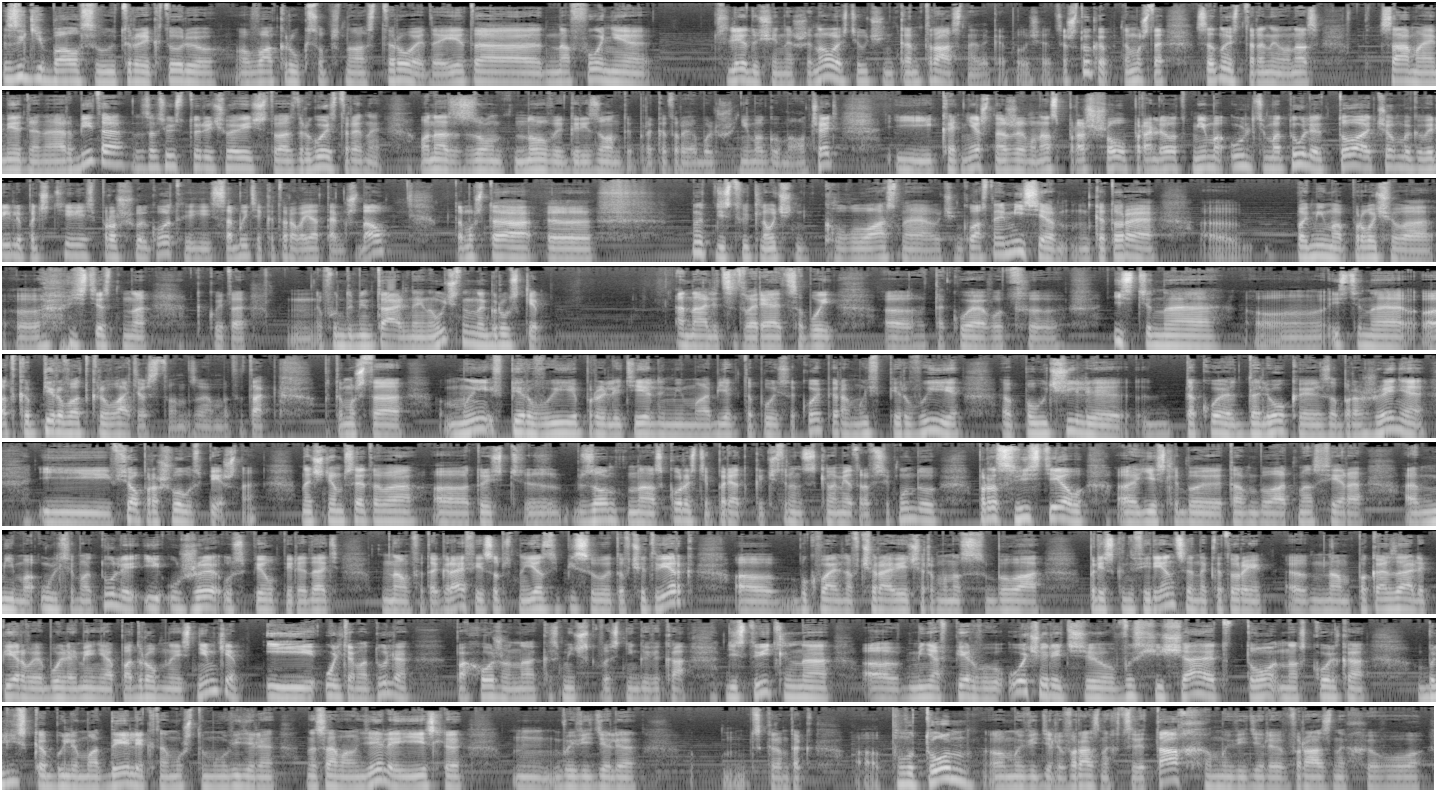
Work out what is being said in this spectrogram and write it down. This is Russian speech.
загибал свою траекторию вокруг собственного астероида. И это на фоне следующей нашей новости очень контрастная такая получается штука, потому что с одной стороны у нас самая медленная орбита за всю историю человечества, а с другой стороны у нас зонд «Новые горизонты», про который я больше не могу молчать. И, конечно же, у нас прошел пролет мимо Ультима Тули, то, о чем мы говорили почти весь прошлый год, и события которого я так ждал, потому что... Э, ну, это действительно очень классная, очень классная миссия, которая э, помимо прочего, э, естественно, какой-то фундаментальной научной нагрузки, она олицетворяет собой э, такое вот э, истинное истинное от, первооткрывательство, назовем это так. Потому что мы впервые пролетели мимо объекта пояса Койпера, мы впервые э, получили такое далекое изображение, и все прошло успешно. Начнем с этого. Э, то есть зонд на скорости порядка 14 км в секунду просвистел, если бы там была атмосфера мимо Ультима Тули, и уже успел передать нам фотографии. Собственно, я записываю это в четверг, буквально вчера вечером вечером у нас была пресс-конференция, на которой э, нам показали первые более-менее подробные снимки, и ультиматуля похожа на космического снеговика. Действительно, э, меня в первую очередь восхищает то, насколько близко были модели к тому, что мы увидели на самом деле, и если вы видели скажем так, э, Плутон мы видели в разных цветах, мы видели в разных его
